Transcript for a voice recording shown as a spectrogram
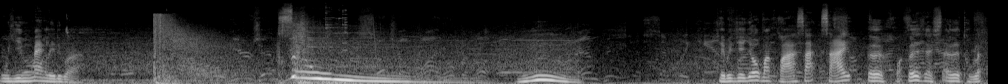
กูยิงแม่งเลยดีกว่าซูมอืมเทเบนเจโยกมาขวาซ้าย เออขวาเออเออถูกแล้ว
